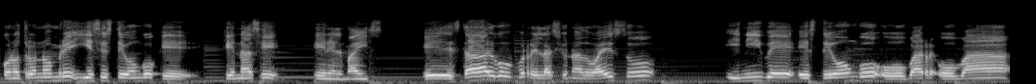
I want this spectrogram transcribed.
con otro nombre y es este hongo que, que nace en el maíz. Eh, ¿Está algo relacionado a eso? Inhibe este hongo o va, o va,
